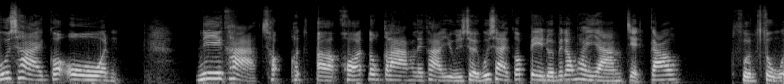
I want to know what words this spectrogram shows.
ผู้ชายก็โอน นี่ค่ะคอร์สตรงกลางเลยค่ะ อยู่เฉยๆผู้ชายก็เปย์โดยไม่ต้องพยายามเจ็ดเก้าศูนย์ศูนย์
